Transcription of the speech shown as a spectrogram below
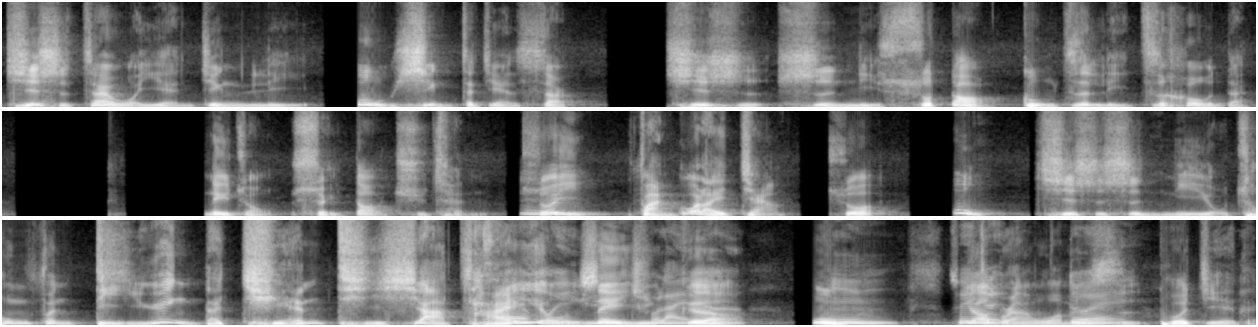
其实，在我眼睛里，悟性这件事儿，其实是你说到骨子里之后的那种水到渠成。所以嗯反过来讲，说悟其实是你有充分底蕴的前提下，才有那一个悟，嗯，所以要不然我们是脱节的。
